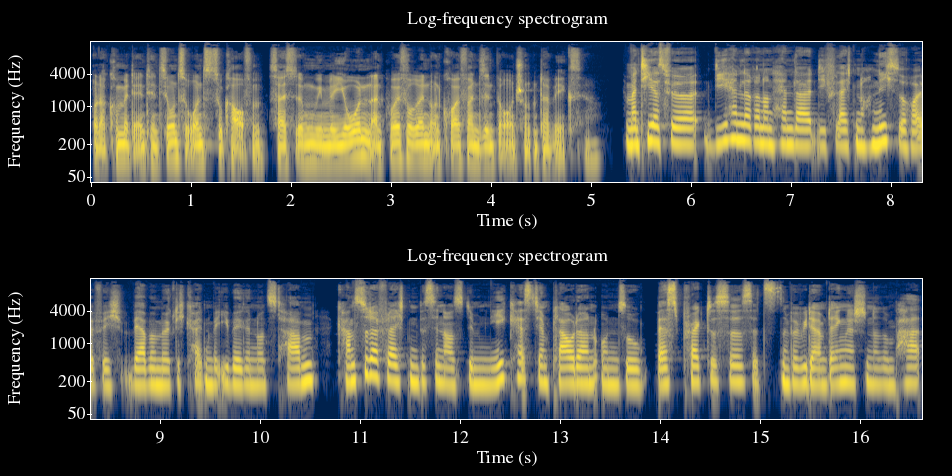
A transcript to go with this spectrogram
oder kommen mit der Intention zu uns zu kaufen. Das heißt, irgendwie Millionen an Käuferinnen und Käufern sind bei uns schon unterwegs. Ja. Matthias, für die Händlerinnen und Händler, die vielleicht noch nicht so häufig Werbemöglichkeiten bei eBay genutzt haben, kannst du da vielleicht ein bisschen aus dem Nähkästchen plaudern und so Best Practices, jetzt sind wir wieder im Englischen, also ein paar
